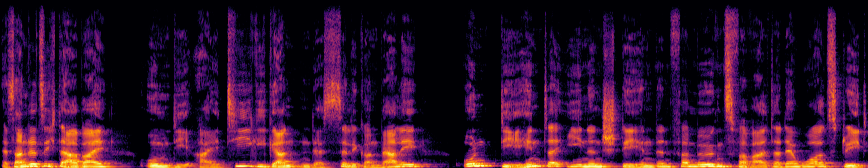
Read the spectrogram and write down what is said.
Es handelt sich dabei um die IT-Giganten des Silicon Valley und die hinter ihnen stehenden Vermögensverwalter der Wall Street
